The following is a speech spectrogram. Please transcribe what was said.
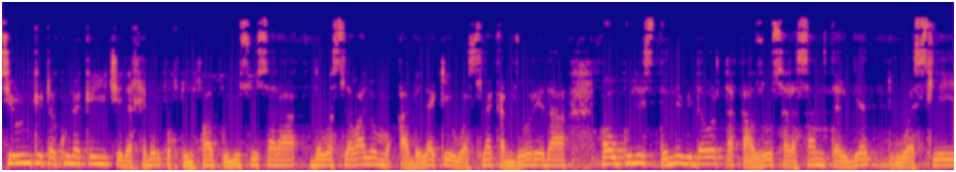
سیړونکو ټکونه کوي چې د خیبر پښتونخوا پولیسو سره د وسلوالو مقابله کې وسله کمزورې ده او پولیس د نوي دور تقاضو سره سم تربیت وسلې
